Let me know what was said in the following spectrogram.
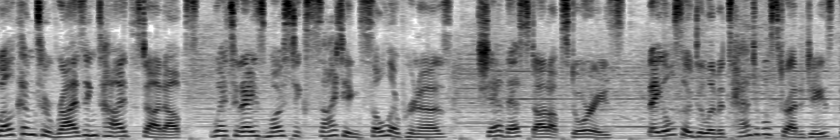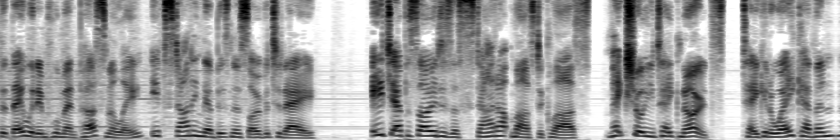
Welcome to Rising Tide Startups, where today's most exciting solopreneurs share their startup stories. They also deliver tangible strategies that they would implement personally if starting their business over today. Each episode is a startup masterclass. Make sure you take notes. Take it away, Kevin.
